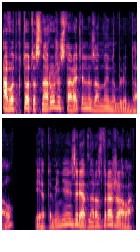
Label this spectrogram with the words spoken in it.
А вот кто-то снаружи старательно за мной наблюдал, и это меня изрядно раздражало.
